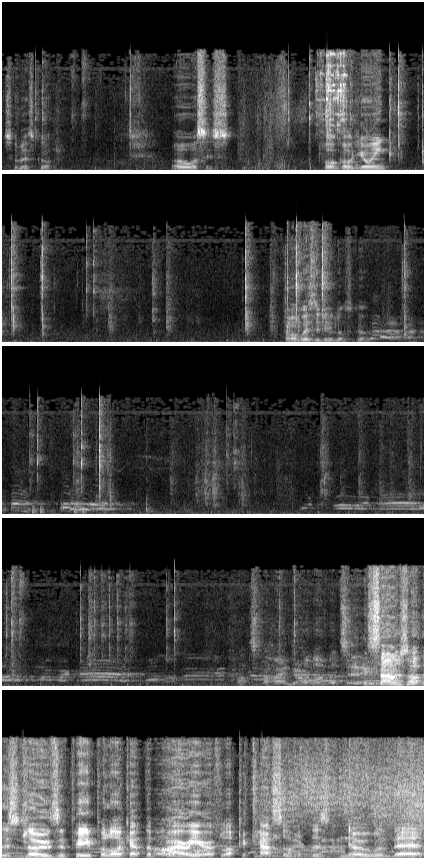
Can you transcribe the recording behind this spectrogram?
So let's go. Oh, what's this? Four gold. Yoink. I'm a wizard who loves gold. What's behind door number two? It sounds like there's loads of people like at the Oh, barrier God. of like a castle. but There's no one there.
